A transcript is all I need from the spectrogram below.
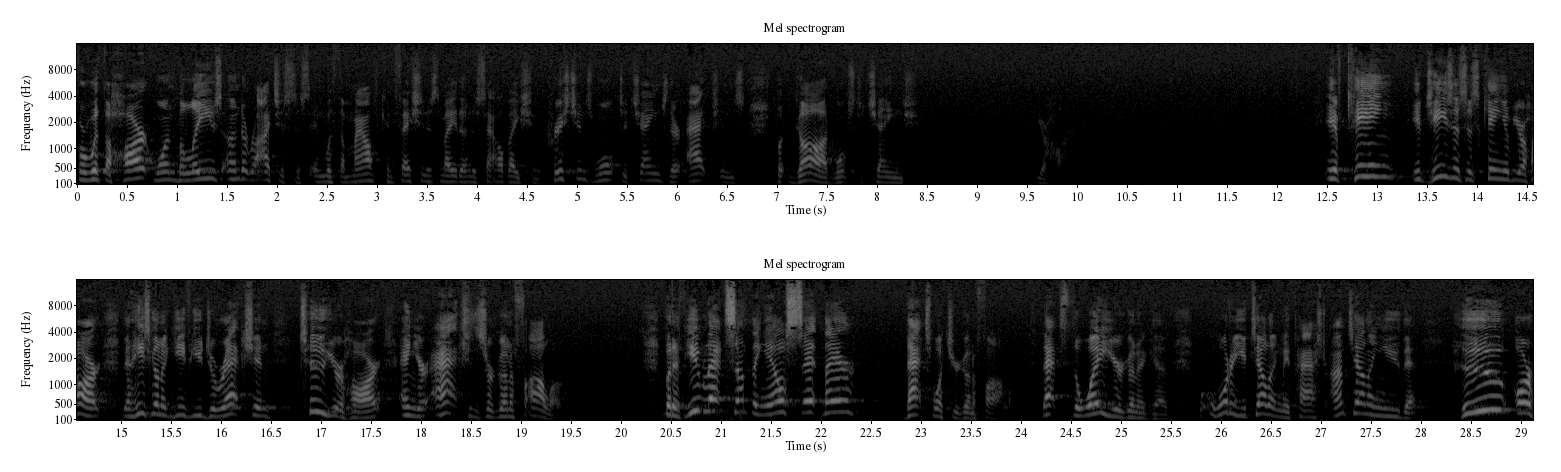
For with the heart one believes unto righteousness, and with the mouth confession is made unto salvation. Christians want to change their actions, but God wants to change If king, if Jesus is king of your heart, then he's going to give you direction to your heart and your actions are going to follow. But if you let something else sit there, that's what you're going to follow. That's the way you're going to go. What are you telling me, Pastor? I'm telling you that who or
